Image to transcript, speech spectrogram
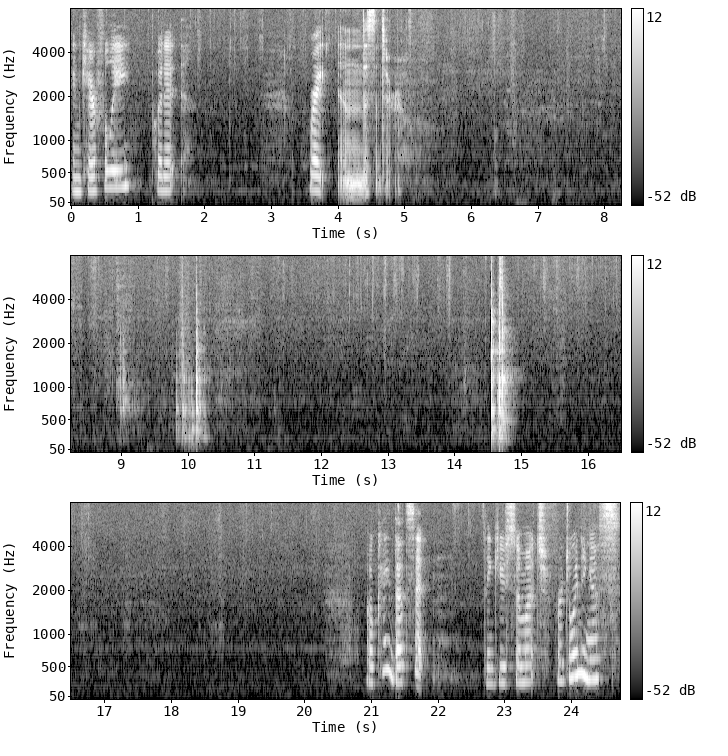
and carefully put it right in the center. Okay, that's it. Thank you so much for joining us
